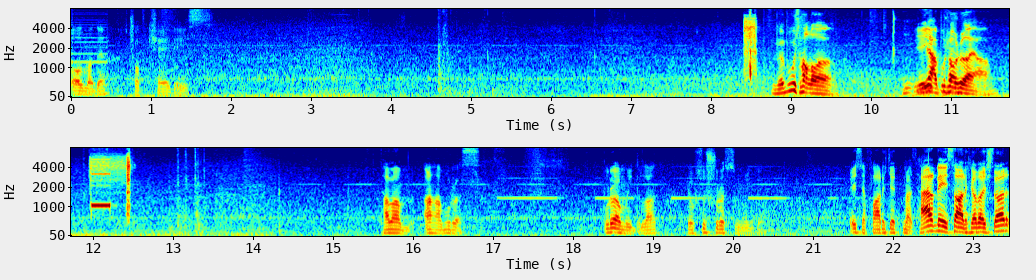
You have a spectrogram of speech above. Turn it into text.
Olmadı. Çok şeydeyiz. 你们不超了，你你你俩不超车呀？ Tamam mı? Aha burası. Bura mıydı lan? Yoksa şurası mıydı? Neyse fark etmez. Her neyse arkadaşlar.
